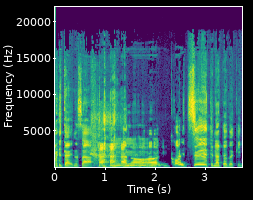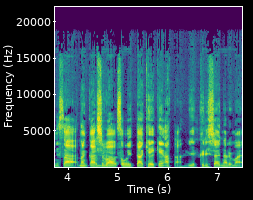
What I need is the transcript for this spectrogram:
うみたいなさ、うん。あのうんこいつってなった時にさ、なんかうん。芝はそういった経験あった、クリスチャンになる前。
